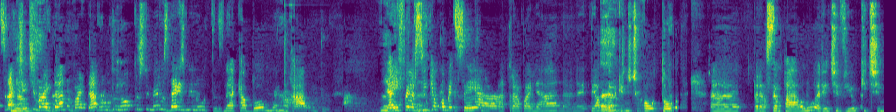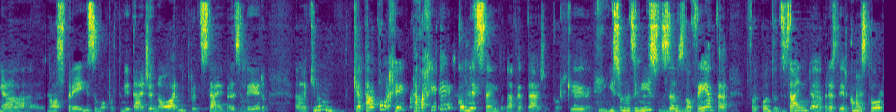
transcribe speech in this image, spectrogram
será que a gente vai dar, não vai dar? Não durou para os primeiros 10 minutos, né? Acabou muito rápido. E aí foi assim que eu comecei a trabalhar na, na ETEL, é. que a gente voltou uh, para São Paulo, a gente viu que tinha nós três uma oportunidade enorme para o design brasileiro, uh, que não que estava re, recomeçando, na verdade, porque isso nos inícios dos anos 90 foi quando o design brasileiro começou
